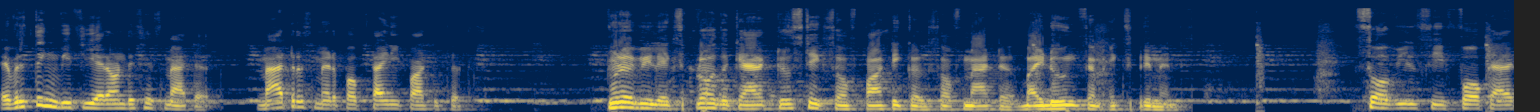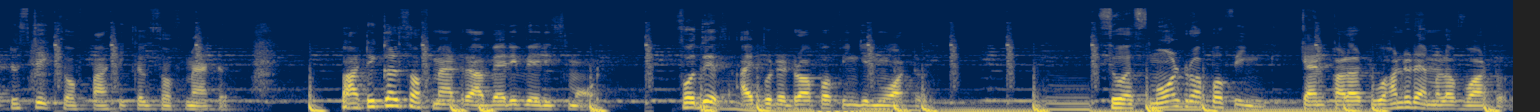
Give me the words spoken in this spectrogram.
Everything we see around us is matter. Matter is made up of tiny particles. Today we'll explore the characteristics of particles of matter by doing some experiments. So we'll see four characteristics of particles of matter. Particles of matter are very very small. For this I put a drop of ink in water. So a small drop of ink can color 200 ml of water.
